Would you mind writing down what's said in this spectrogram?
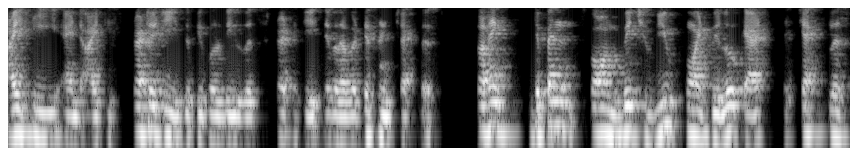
IT and IT strategy. The people deal with strategy. They will have a different checklist. So I think depends on which viewpoint we look at. The checklist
